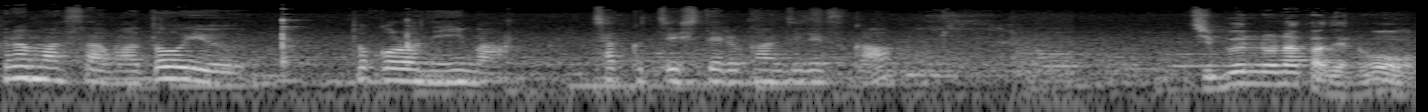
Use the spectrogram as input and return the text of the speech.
倉松さんはどういうところに今着地してる感じですか？自分の中での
